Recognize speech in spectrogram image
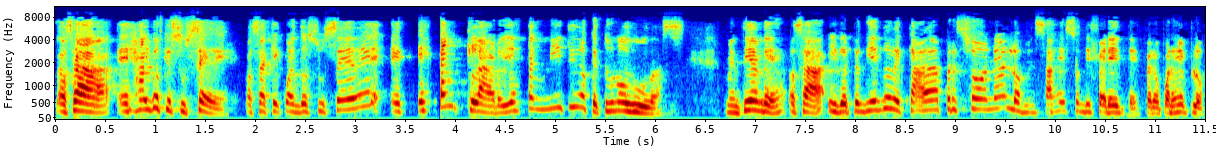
o sea, es algo que sucede. O sea, que cuando sucede es tan claro y es tan nítido que tú no dudas. ¿Me entiendes? O sea, y dependiendo de cada persona, los mensajes son diferentes. Pero, por ejemplo,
